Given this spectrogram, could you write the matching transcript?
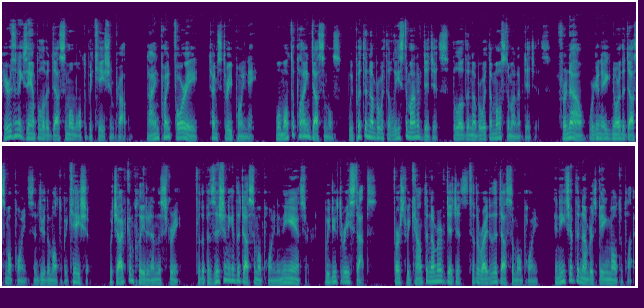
Here's an example of a decimal multiplication problem. 9.48 times 3.8. When multiplying decimals, we put the number with the least amount of digits below the number with the most amount of digits. For now, we're going to ignore the decimal points and do the multiplication, which I've completed on the screen. For the positioning of the decimal point in the answer, we do three steps. First, we count the number of digits to the right of the decimal point in each of the numbers being multiplied.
